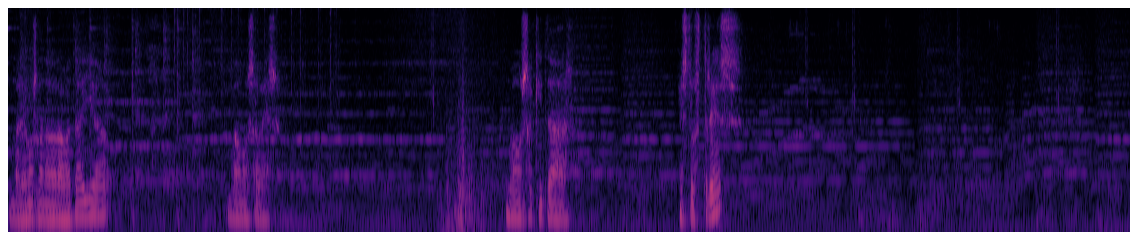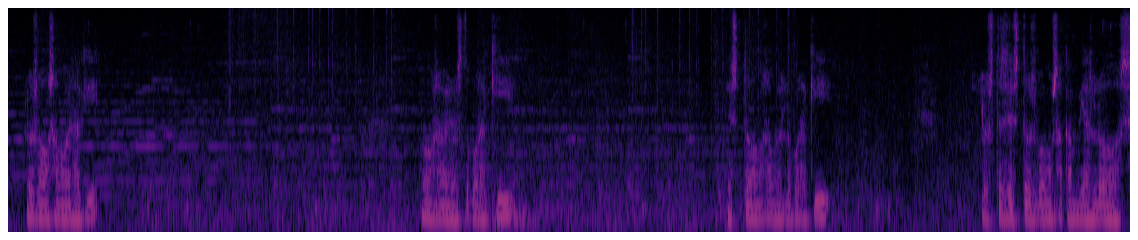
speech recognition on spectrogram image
Vale, hemos ganado la batalla. Vamos a ver. Vamos a quitar estos tres. Los vamos a mover aquí. Vamos a ver esto por aquí. Esto vamos a moverlo por aquí. Los tres estos vamos a cambiarlos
